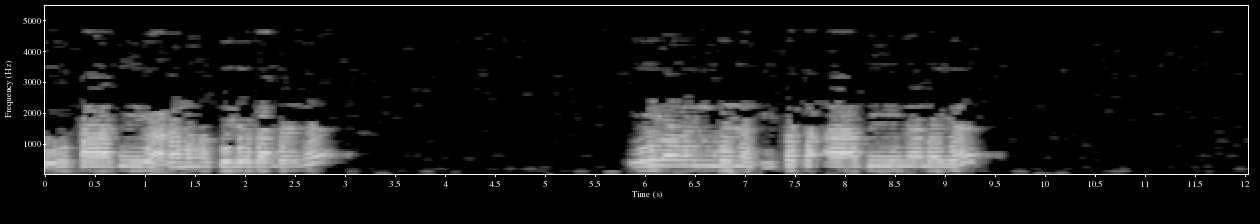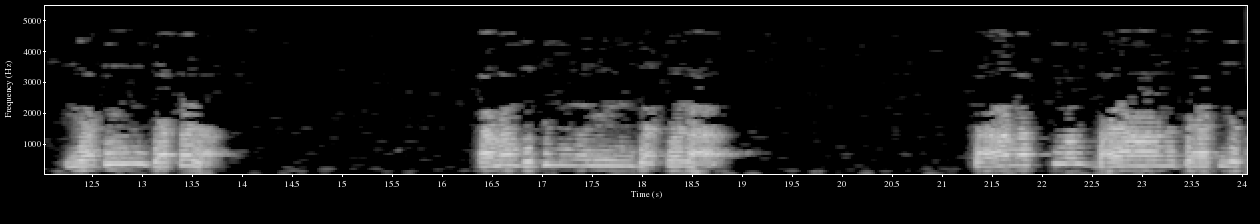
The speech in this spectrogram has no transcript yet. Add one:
රූපාදී අරමුණු පිළිබඳව ඒවන් ගන්න විපත ආදී නමය යටින් දැකලා තම බුදු නුවණින් දැකලා සාමත්ම භයානක හැටියට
